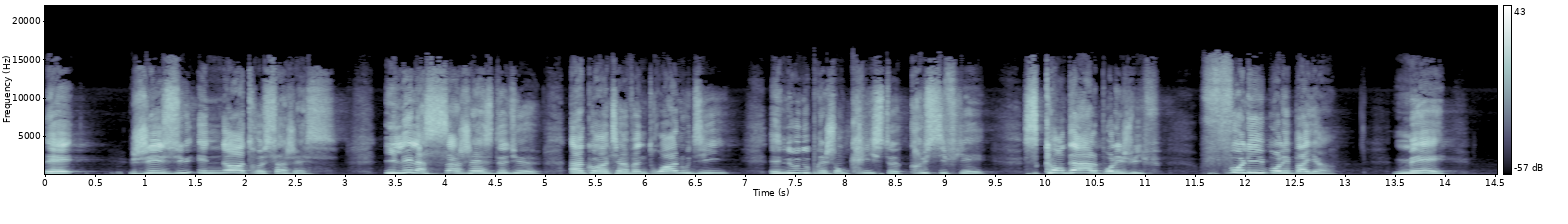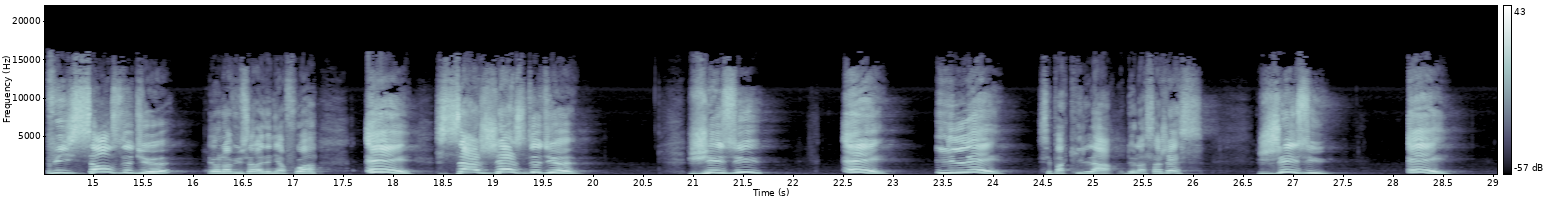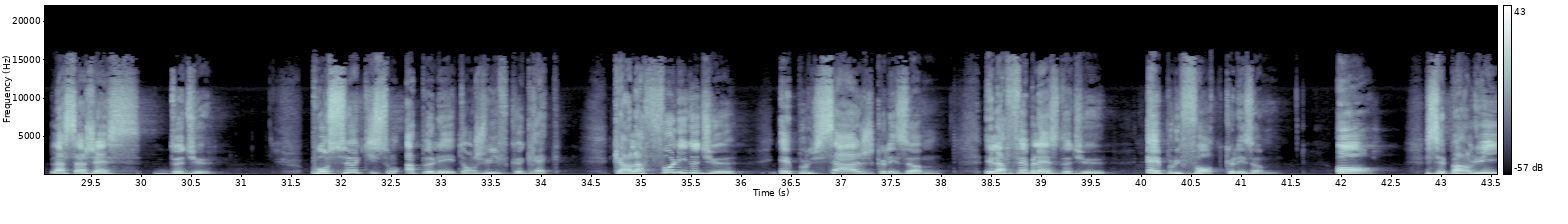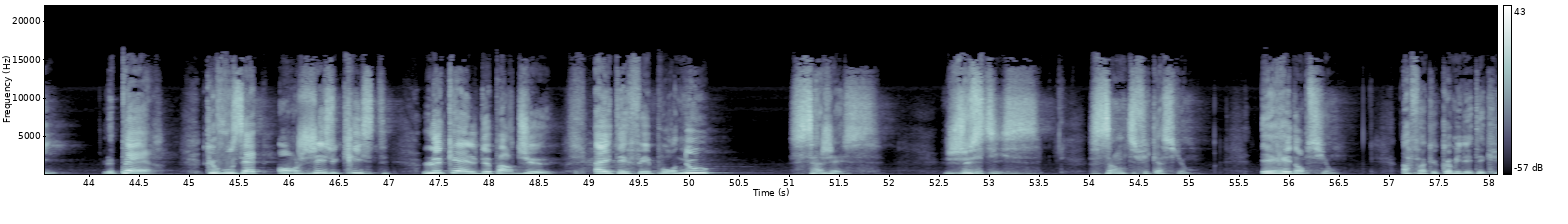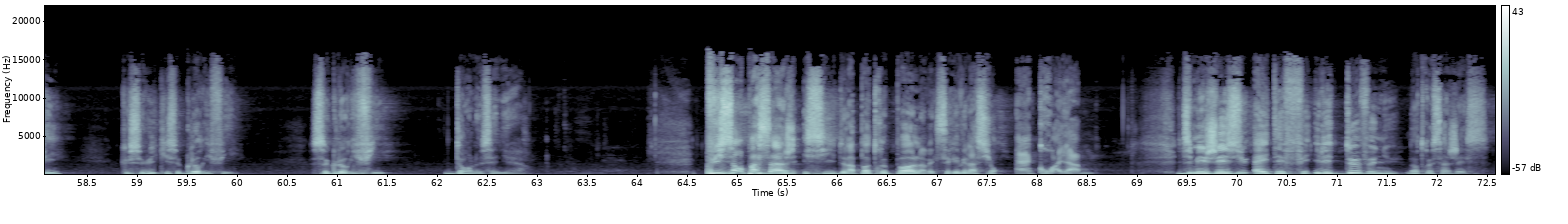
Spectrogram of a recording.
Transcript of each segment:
Et Jésus est notre sagesse. Il est la sagesse de Dieu. 1 Corinthiens 23 nous dit, et nous, nous prêchons Christ crucifié. Scandale pour les Juifs, folie pour les païens, mais puissance de Dieu, et on a vu ça la dernière fois, et sagesse de Dieu. Jésus est, il est, c'est pas qu'il a de la sagesse. Jésus est la sagesse de Dieu. Pour ceux qui sont appelés tant juifs que grecs, car la folie de Dieu est plus sage que les hommes, et la faiblesse de Dieu est plus forte que les hommes. Or, c'est par lui, le Père, que vous êtes en Jésus-Christ, lequel, de par Dieu, a été fait pour nous sagesse, justice, sanctification et rédemption, afin que, comme il est écrit, que celui qui se glorifie se glorifie dans le Seigneur. Puissant passage ici de l'apôtre Paul avec ses révélations incroyables. Il dit, mais Jésus a été fait, il est devenu notre sagesse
